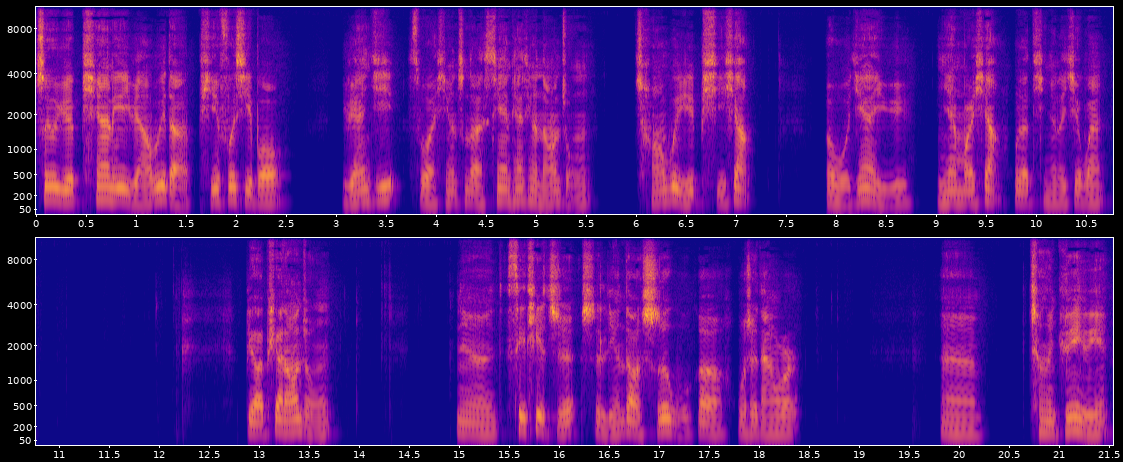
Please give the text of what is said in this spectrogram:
是由于偏离原位的皮肤细胞原基所形成的先天性囊肿，常位于皮下，偶见于黏膜下或者体内的器官。表皮囊肿。嗯，CT 值是零到十五个湖氏单位嗯，呈均匀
